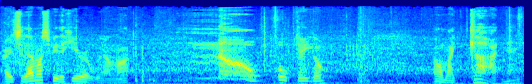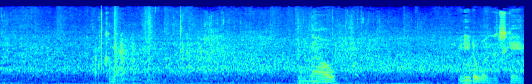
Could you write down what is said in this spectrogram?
Alright, so that must be the hero we unlock. No! Oh, there you go. Oh my god, man. Oh, come here. No. We need to win this game.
